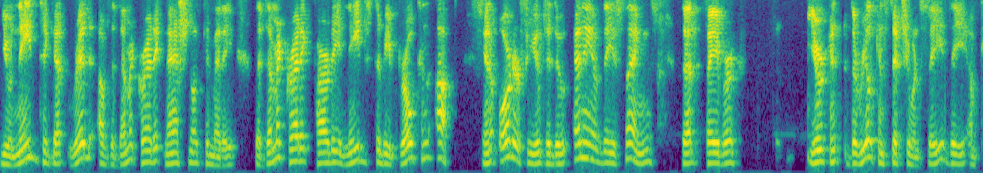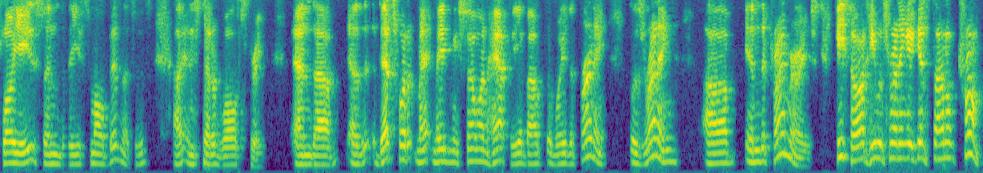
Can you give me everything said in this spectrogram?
You need to get rid of the Democratic National Committee. The Democratic Party needs to be broken up in order for you to do any of these things that favor your, the real constituency, the employees and the small businesses, uh, instead of Wall Street. And uh, uh, that's what made me so unhappy about the way that Bernie was running uh, in the primaries. He thought he was running against Donald Trump,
